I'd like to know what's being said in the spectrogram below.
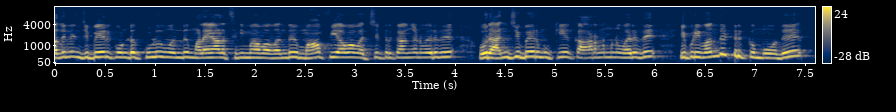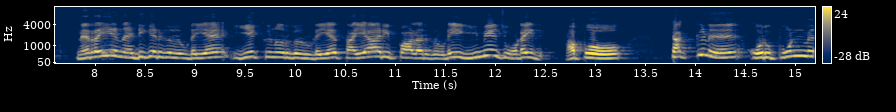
பதினஞ்சு பேர் கொண்ட குழு வந்து மலையாள சினிமாவை வந்து மாஃபியாவாக வச்சுட்டு இருக்காங்கன்னு வருது. ஒரு அஞ்சு பேர் முக்கிய காரணம்னு வருது. இப்படி வந்துட்டு இருக்கும்போது நிறைய நடிகர்களுடைய இயக்குனர்களுடைய தயாரிப்பாளர்களுடைய இமேஜ் உடையுது. அப்போது டக்குன்னு ஒரு பொண்ணு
